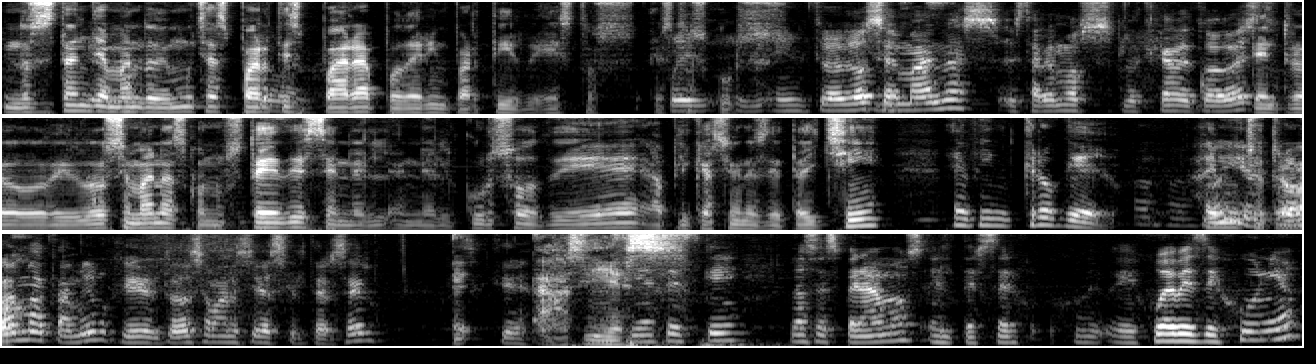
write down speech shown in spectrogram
nos están llamando bueno, de muchas partes bueno. para poder impartir estos, estos Pues, cursos. Dentro de dos semanas estaremos platicando de todo esto. Dentro de dos semanas con ustedes en el, en el curso de aplicaciones de Tai Chi. En fin, creo que hay No, y mucho el trabajo. programa también, porque dentro de dos semanas ya es el tercero. Eh, Así que, Así Así es, es es. que los esperamos el tercer jue- eh, jueves de junio.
